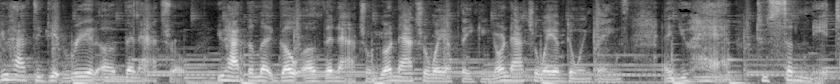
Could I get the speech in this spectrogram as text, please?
you have to get rid of the natural. You have to let go of the natural, your natural way of thinking, your natural way of doing things, and you have to submit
